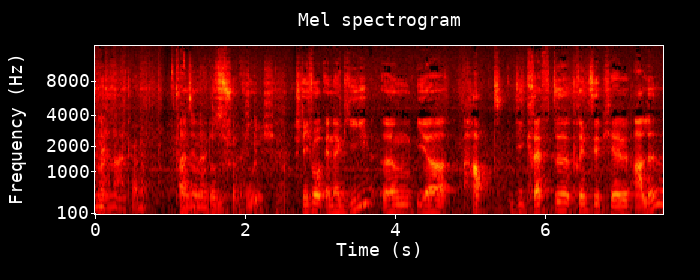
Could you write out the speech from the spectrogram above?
nein, nein. Keine. Also Energie, das ist schon cool. richtig, ja. Stichwort Energie. Ähm, ihr habt die Kräfte prinzipiell alle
